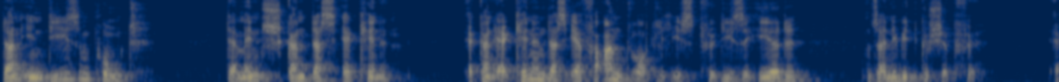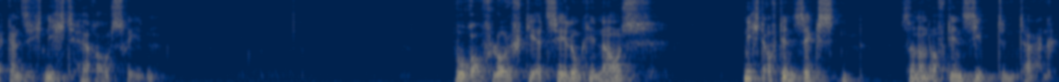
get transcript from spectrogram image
dann in diesem Punkt. Der Mensch kann das erkennen. Er kann erkennen, dass er verantwortlich ist für diese Erde und seine Mitgeschöpfe. Er kann sich nicht herausreden. Worauf läuft die Erzählung hinaus? Nicht auf den sechsten, sondern auf den siebten Tag,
